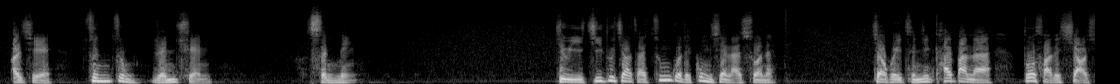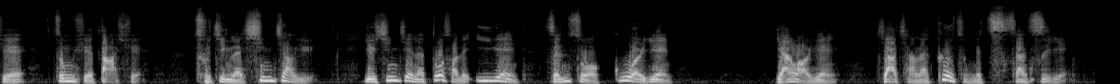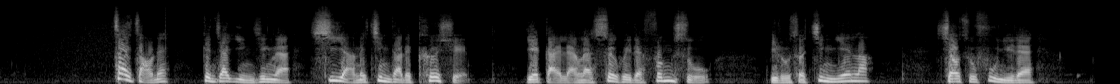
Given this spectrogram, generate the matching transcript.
而且尊重人权、生命。就以基督教在中国的贡献来说呢，教会曾经开办了多少的小学、中学、大学，促进了新教育，又新建了多少的医院、诊所、孤儿院、养老院，加强了各种的慈善事业。再早呢，更加引进了西洋的近代的科学。也改良了社会的风俗，比如说禁烟啦，消除妇女的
